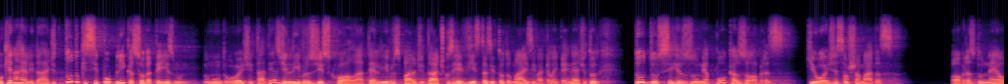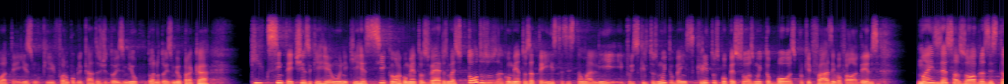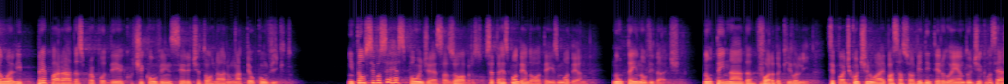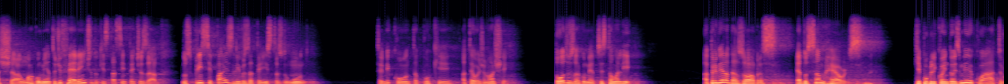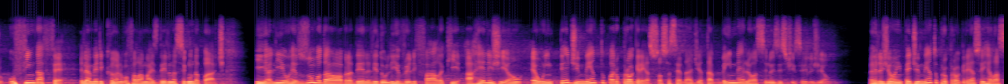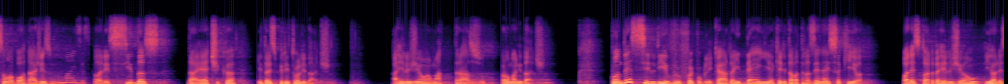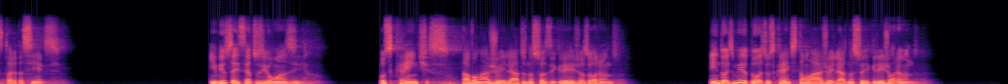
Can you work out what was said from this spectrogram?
Porque, na realidade, tudo que se publica sobre ateísmo no mundo hoje, está desde livros de escola até livros paradidáticos, revistas e tudo mais, e vai pela internet e tudo, tudo se resume a poucas obras que hoje são chamadas obras do neo-ateísmo, que foram publicadas de 2000, do ano 2000 para cá, que sintetizam, que reúnem, que reciclam argumentos velhos, mas todos os argumentos ateístas estão ali, escritos muito bem, escritos por pessoas muito boas para o que fazem, vou falar deles, mas essas obras estão ali preparadas para poder te convencer e te tornar um ateu convicto. Então, se você responde a essas obras, você está respondendo ao ateísmo moderno. Não tem novidade. Não tem nada fora daquilo ali. Você pode continuar e passar sua vida inteira lendo. O dia que você achar um argumento diferente do que está sintetizado nos principais livros ateístas do mundo, você me conta porque até hoje eu não achei. Todos os argumentos estão ali. A primeira das obras é do Sam Harris, que publicou em 2004 O Fim da Fé. Ele é americano, vou falar mais dele na segunda parte. E ali o resumo da obra dele, ali do livro, ele fala que a religião é um impedimento para o progresso. A sociedade ia estar bem melhor se não existisse religião. A religião é um impedimento para o progresso em relação a abordagens mais esclarecidas da ética e da espiritualidade. A religião é um atraso para a humanidade. Quando esse livro foi publicado, a ideia que ele estava trazendo é isso aqui, ó. Olha a história da religião e olha a história da ciência. Em 1611, os crentes estavam lá ajoelhados nas suas igrejas orando. Em 2012, os crentes estão lá ajoelhados na sua igreja orando.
